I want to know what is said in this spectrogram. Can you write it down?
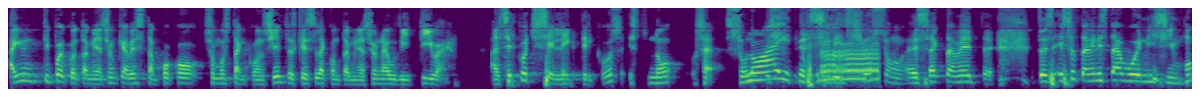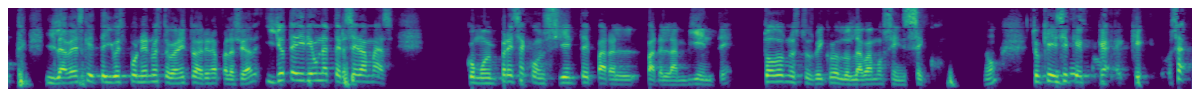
Hay un tipo de contaminación que a veces tampoco somos tan conscientes, que es la contaminación auditiva. Al ser coches eléctricos, esto no, o sea, son no hay. silencioso, exactamente. Entonces, eso también está buenísimo. Y la vez que te digo es poner nuestro granito de arena para la ciudad. Y yo te diría una tercera más. Como empresa consciente para el, para el ambiente, todos nuestros vehículos los lavamos en seco. ¿No? Esto quiere decir que, que, o sea,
